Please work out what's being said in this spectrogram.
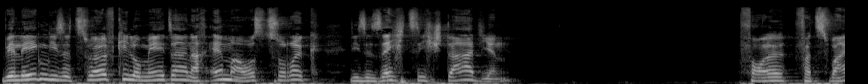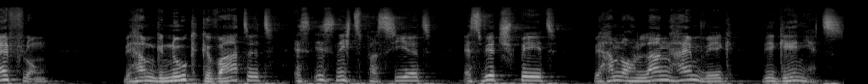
Wir legen diese zwölf Kilometer nach Emmaus zurück, diese 60 Stadien. Voll Verzweiflung. Wir haben genug gewartet. Es ist nichts passiert. Es wird spät. Wir haben noch einen langen Heimweg. Wir gehen jetzt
